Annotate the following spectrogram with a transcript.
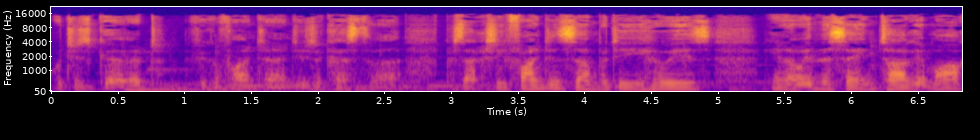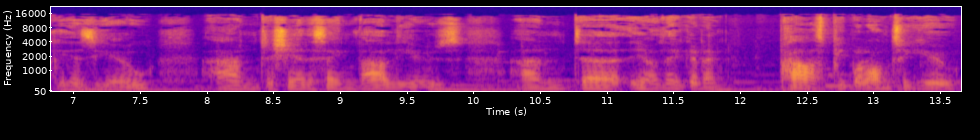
which is good if you can find an end user customer, but it's actually finding somebody who is, you know, in the same target market as you and to share the same values, and uh, you know they're going to pass people on to you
